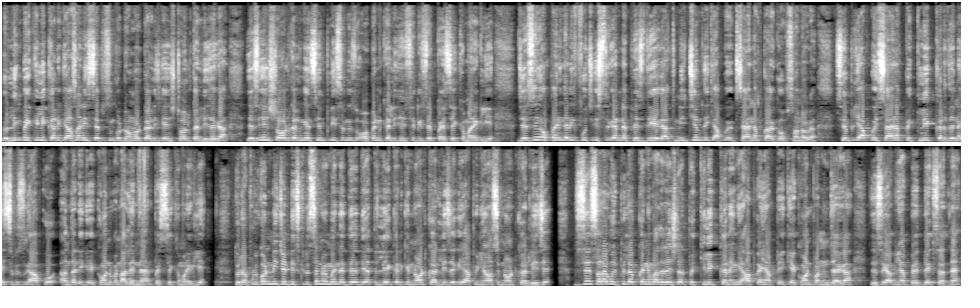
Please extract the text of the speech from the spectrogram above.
तो लिंक पे क्लिक करके आसानी सर्विस को डाउनलोड कर लीजिए इंस्टॉल कर लीजिएगा। जैसे इंस्टॉल करेंगे सिंपली सर्विस ओपन कर लीजिए इस से पैसे कमाने के लिए। जैसे ओपन करके कुछ इस तरह फेस दिएगा तो नीचे में देखिए आपको एक साइनअप का ऑप्शन होगा। सिंपली आपको साइनअप पे क्लिक कर देना है। आपको अंदर एक अकाउंट बना लेना है पैसे कमाने के लिए। तो रेफर कोड नीचे डिस्क्रिप्शन में मैंने दे दिया तो लेकर के नोट कर लीजिएगा आप यहाँ से नोट कर लीजिए। जिससे सारा कुछ फिलअप करने बाद रजिस्टर पे क्लिक करेंगे, आपका यहाँ पे एक अकाउंट बन जाएगा। जैसे आप यहाँ पे देख सकते हैं।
